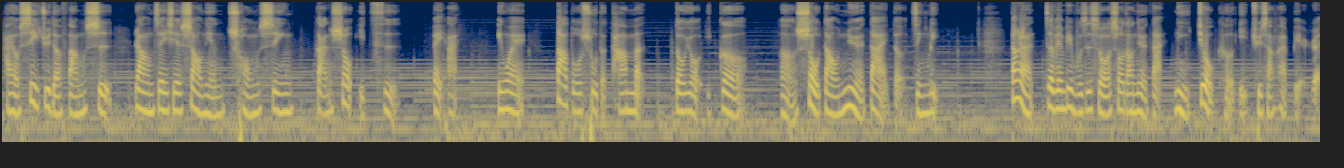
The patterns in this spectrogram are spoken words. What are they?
还有戏剧的方式，让这些少年重新感受一次被爱，因为大多数的他们。都有一个呃受到虐待的经历。当然，这边并不是说受到虐待你就可以去伤害别人，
